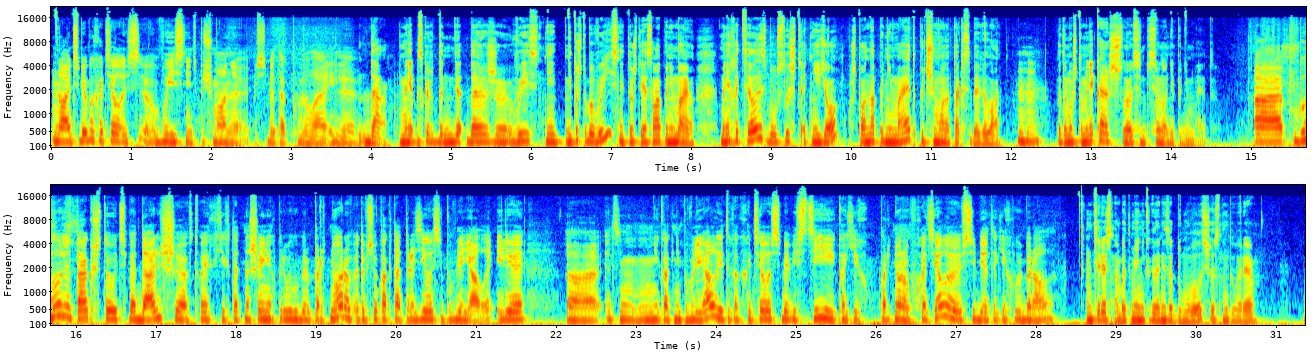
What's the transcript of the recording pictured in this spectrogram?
Ну, а тебе бы хотелось э, выяснить, почему она себя так повела, или... Да, мне, скажу, даже выяснить, не то чтобы выяснить, то, что я сама понимаю, мне хотелось бы услышать от нее, что она понимает, почему она так себя вела. Угу. Потому что мне кажется, что она все равно не понимает. А было ли так, что у тебя дальше в твоих каких-то отношениях при выборе партнеров это все как-то отразилось и повлияло? Или это никак не повлияло, и ты как хотела себя вести, и каких партнеров хотела себе, таких выбирала? Интересно, об этом я никогда не задумывалась, честно говоря.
